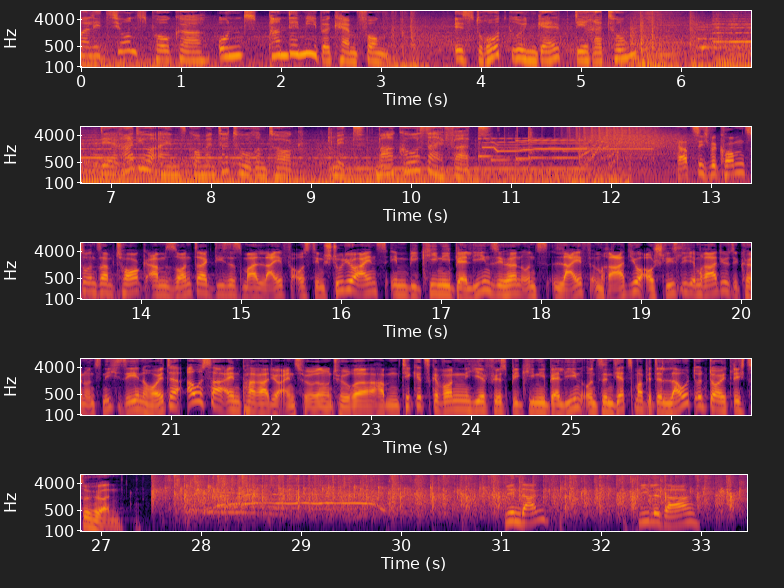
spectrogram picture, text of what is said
Koalitionspoker und Pandemiebekämpfung. Ist Rot-Grün-Gelb die Rettung? Der Radio 1 Kommentatoren-Talk mit Marco Seifert. Herzlich willkommen zu unserem Talk am Sonntag, dieses Mal live aus dem Studio 1 im Bikini Berlin. Sie hören uns live im Radio, ausschließlich im Radio. Sie können uns nicht sehen heute, außer ein paar Radio 1 Hörerinnen und Hörer haben Tickets gewonnen hier fürs Bikini Berlin und sind jetzt mal bitte laut und deutlich zu hören. Vielen Dank. Viele da.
